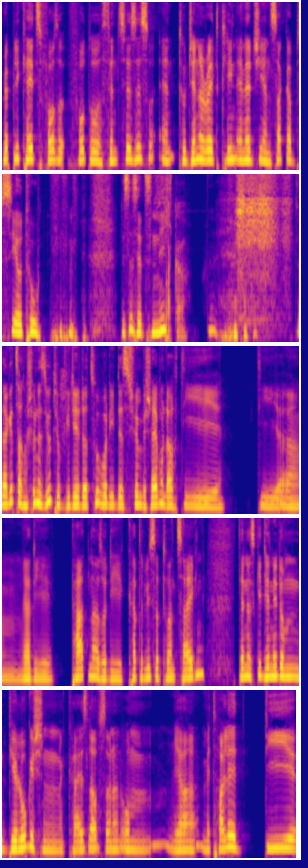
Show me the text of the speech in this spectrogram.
Replicates Photosynthesis and to Generate Clean Energy and Suck Up CO2. das ist jetzt nicht. Sucker. da gibt es auch ein schönes YouTube-Video dazu, wo die das schön beschreiben und auch die, die, ähm, ja, die Partner, also die Katalysatoren zeigen. Denn es geht hier nicht um einen biologischen Kreislauf, sondern um ja, Metalle, die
